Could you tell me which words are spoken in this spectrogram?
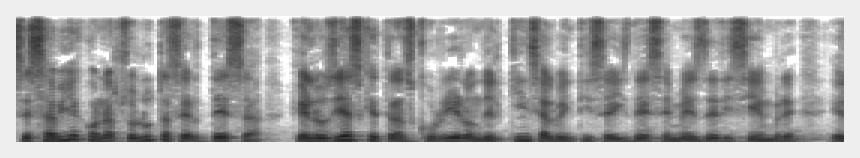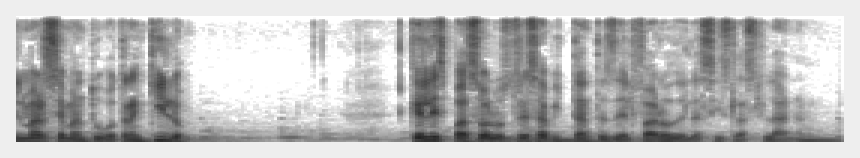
se sabía con absoluta certeza que en los días que transcurrieron del 15 al 26 de ese mes de diciembre el mar se mantuvo tranquilo. ¿Qué les pasó a los tres habitantes del faro de las Islas Flannan?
